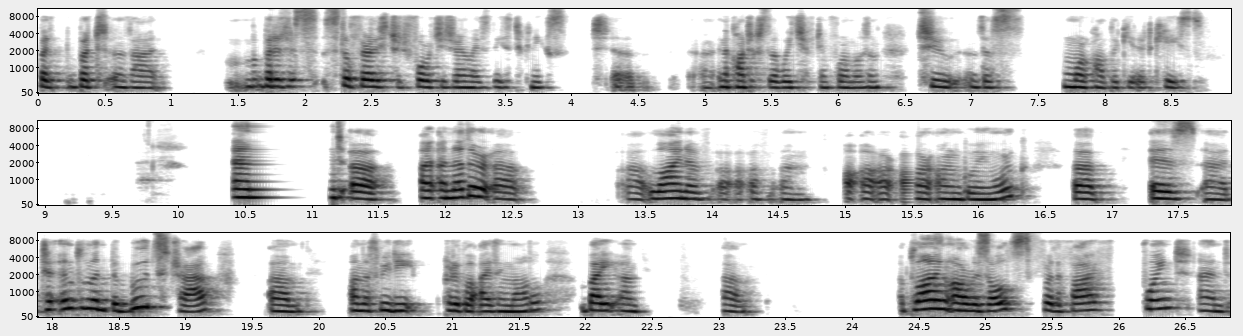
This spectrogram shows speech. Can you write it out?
but, but, that, but it is still fairly straightforward to generalize these techniques to, uh, in the context of the weight shifting formalism to this more complicated case. And uh, another uh, uh, line of, uh, of um, our, our, ongoing work uh, is uh, to implement the bootstrap um, on the 3D critical Ising model by um, um, applying our results for the five point and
